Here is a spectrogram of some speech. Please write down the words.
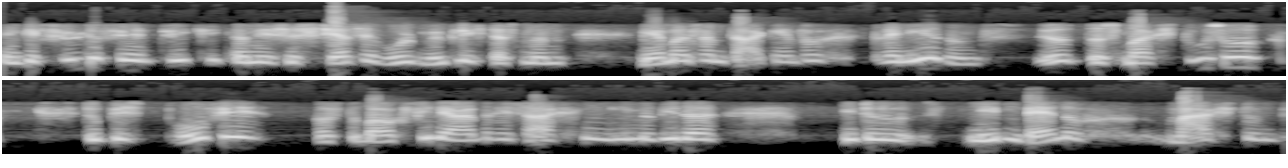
ein Gefühl dafür entwickelt, dann ist es sehr, sehr wohl möglich, dass man mehrmals am Tag einfach trainiert. Und ja, das machst du so. Du bist Profi, hast aber auch viele andere Sachen immer wieder, die du nebenbei noch machst. Und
